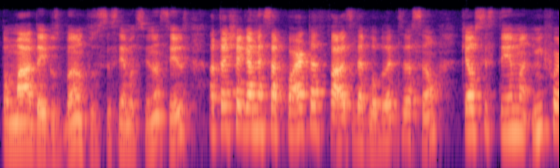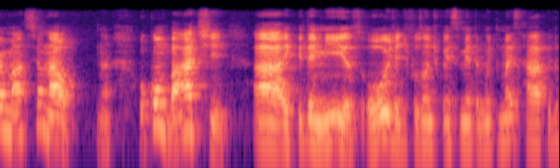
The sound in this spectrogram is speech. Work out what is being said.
tomada aí dos bancos, dos sistemas financeiros, até chegar nessa quarta fase da globalização, que é o sistema informacional. Né? O combate a epidemias, hoje a difusão de conhecimento é muito mais rápido.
